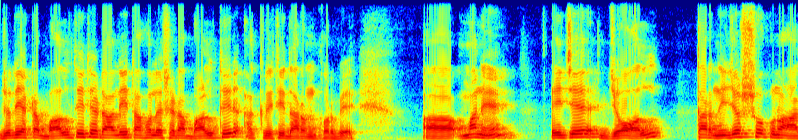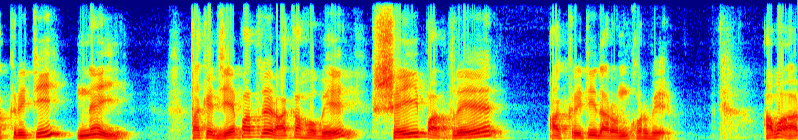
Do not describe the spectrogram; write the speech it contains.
যদি একটা বালতিতে ডালি তাহলে সেটা বালতির আকৃতি ধারণ করবে। মানে এই যে জল, তার নিজস্ব কোনো আকৃতি নেই। তাকে যে পাত্রে রাখা হবে, সেই পাত্রে আকৃতি ধারণ করবে। আবার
